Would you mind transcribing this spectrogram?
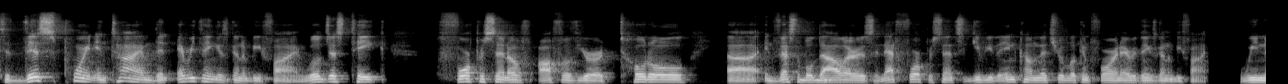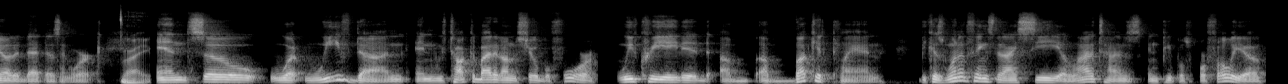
to this point in time, then everything is going to be fine. We'll just take 4% off, off of your total uh, investable dollars, and that 4% to give you the income that you're looking for, and everything's going to be fine. We know that that doesn't work. Right. And so, what we've done, and we've talked about it on the show before, we've created a, a bucket plan because one of the things that I see a lot of times in people's portfolio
